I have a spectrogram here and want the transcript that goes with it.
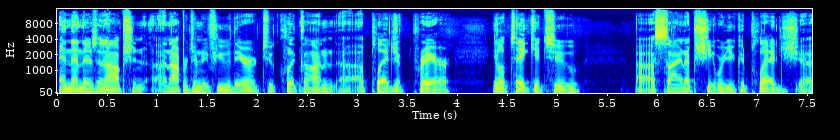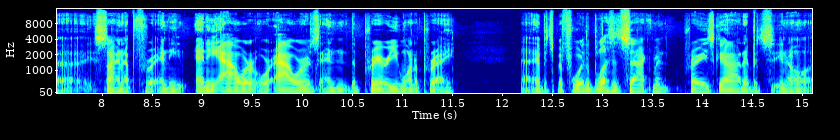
and then there's an option an opportunity for you there to click on uh, a pledge of prayer it'll take you to uh, a sign up sheet where you could pledge uh, sign up for any any hour or hours and the prayer you want to pray uh, if it's before the Blessed Sacrament, praise God. If it's you know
